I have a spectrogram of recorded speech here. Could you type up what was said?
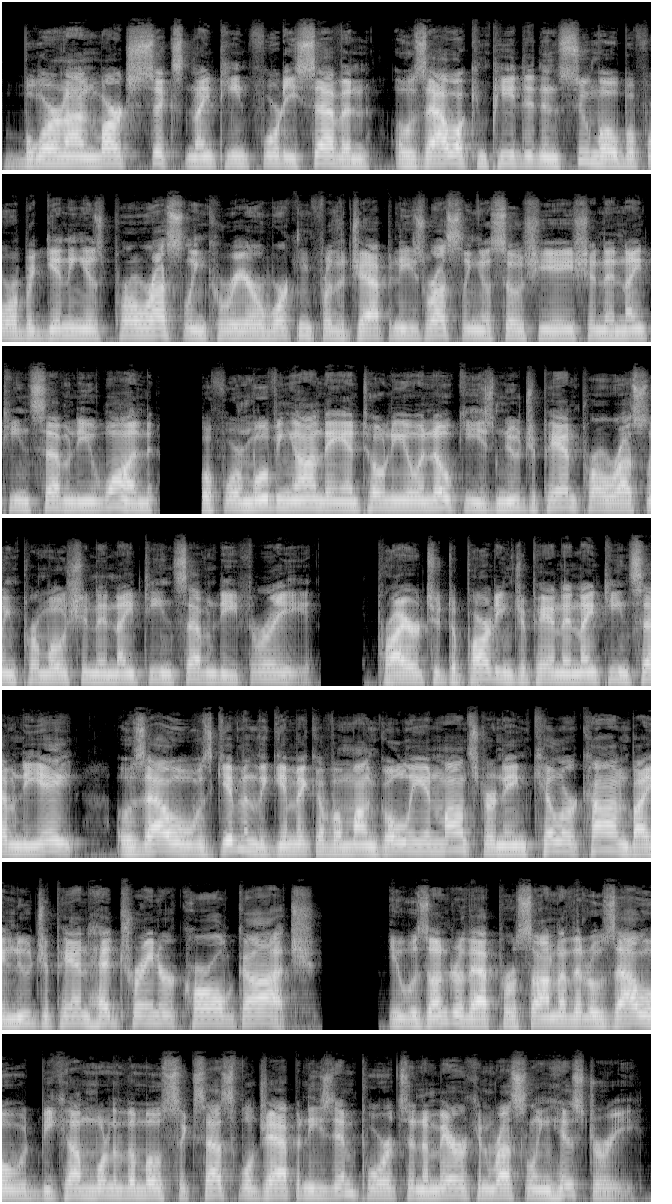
Born on March 6, 1947, Ozawa competed in sumo before beginning his pro wrestling career working for the Japanese Wrestling Association in 1971 before moving on to Antonio Inoki's New Japan Pro Wrestling promotion in 1973. Prior to departing Japan in 1978, Ozawa was given the gimmick of a Mongolian monster named Killer Khan by New Japan head trainer Karl Gotch. It was under that persona that Ozawa would become one of the most successful Japanese imports in American wrestling history.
